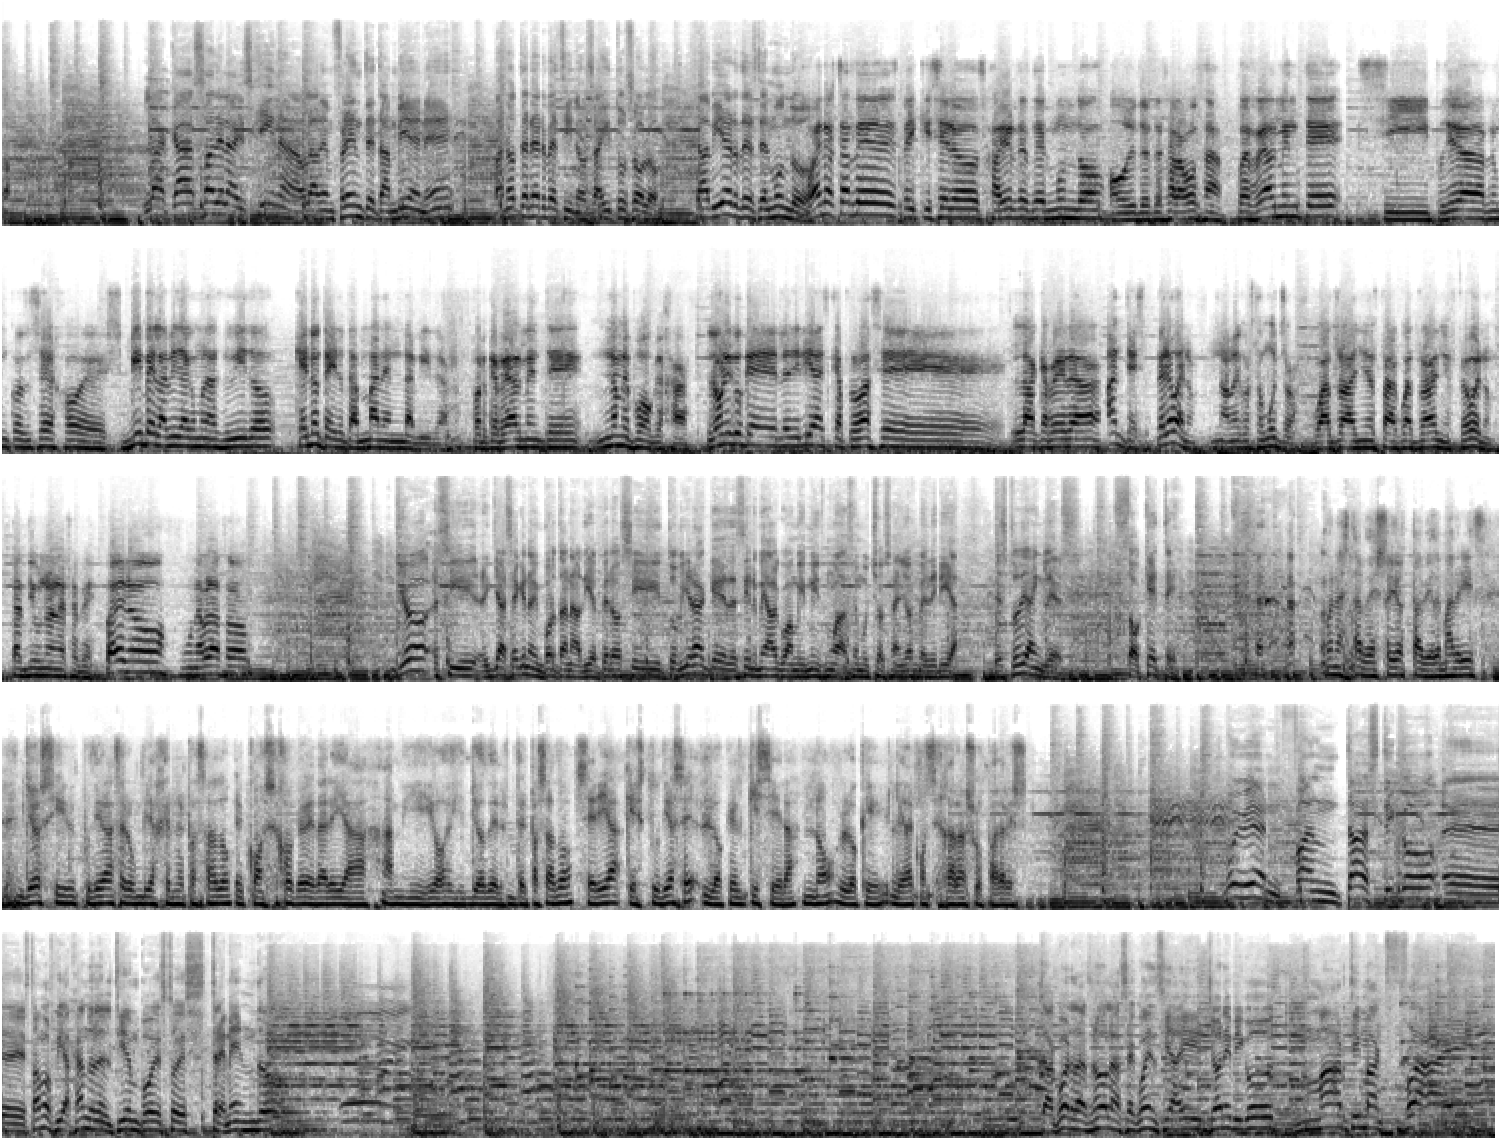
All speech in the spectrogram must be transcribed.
La casa de la esquina o la de enfrente también, ¿eh? Para no tener vecinos, ahí tú solo. Javier desde el mundo. Buenas tardes, peiquiseros, Javier desde el mundo o desde Zaragoza. Pues realmente, si pudiera darle un consejo es, vive la vida como la has vivido, que no te ha ido tan mal en la vida, porque realmente no me puedo quejar. Lo único que le diría es que aprobase la carrera antes, pero bueno, no me costó mucho, cuatro años para cuatro años, pero bueno, perdí uno en FP. Bueno, un abrazo. Yo, sí, ya sé que no importa a nadie, pero si tuviera que decirme algo a mí mismo hace muchos años, me diría, estudia inglés, zoquete. Buenas tardes, soy Octavio de Madrid. Yo si pudiera hacer un viaje en el pasado, el consejo que le daría a mí hoy yo del, del pasado sería que estudiase lo que él quisiera, no lo que le aconsejaran sus padres. Muy bien, fantástico. Eh, estamos viajando en el tiempo, esto es tremendo. Acuerdas, no? La secuencia ahí, Johnny B. Good, Marty McFly.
